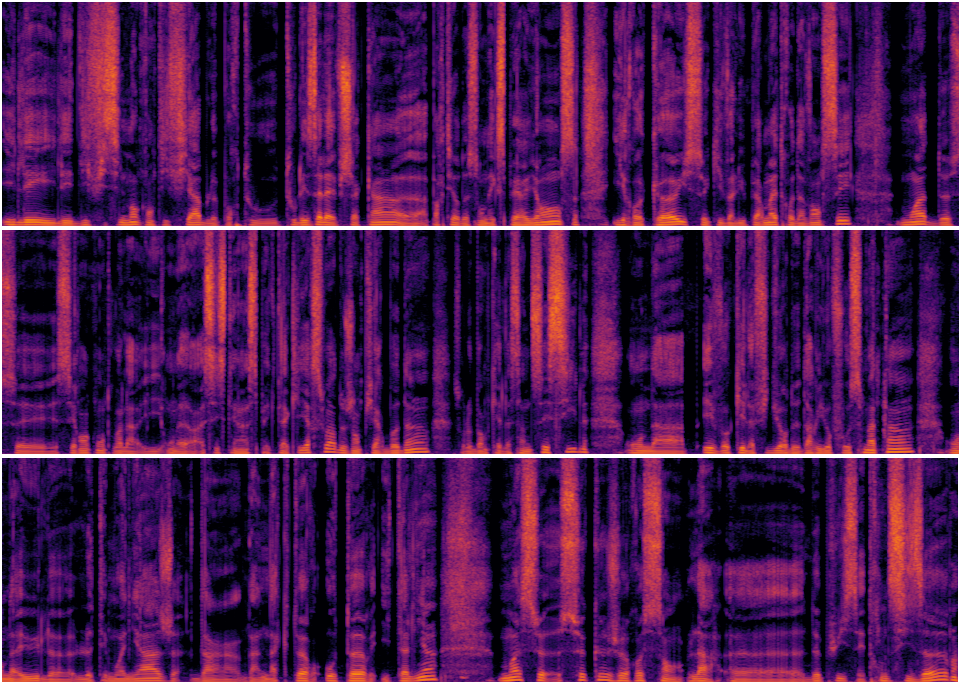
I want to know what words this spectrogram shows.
il, est, il est difficilement quantifiable pour tous les élèves. Chacun, euh, à partir de son expérience, il recueille ce qui va lui permettre d'avancer. Moi, de ces, ces, rencontres, voilà, on a assisté à un spectacle hier soir de Jean-Pierre Baudin sur le banquet de la Sainte-Cécile. On a évoqué la figure de Dario Fo ce matin. On a eu le, le témoignage d'un acteur-auteur italien. Moi, ce, ce, que je ressens là, euh, depuis ces 36 heures,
